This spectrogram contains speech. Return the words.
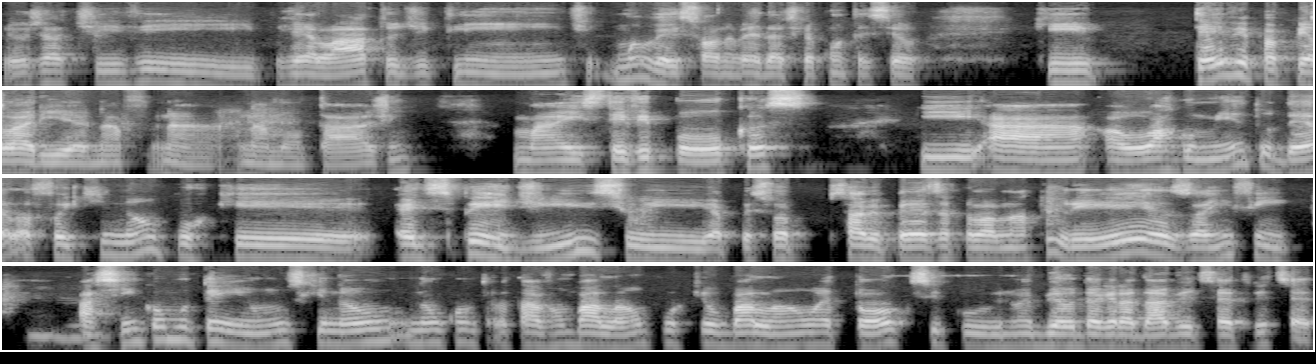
Eu já tive relato de cliente, uma vez só, na verdade, que aconteceu, que teve papelaria na, na, na montagem, mas teve poucas, e a, a, o argumento dela foi que não, porque é desperdício e a pessoa, sabe, preza pela natureza, enfim. Uhum. Assim como tem uns que não, não contratavam balão porque o balão é tóxico e não é biodegradável, etc, etc.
